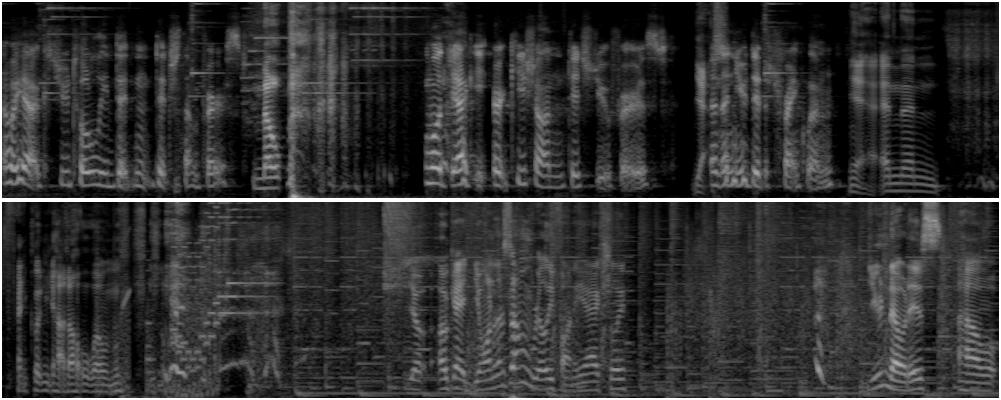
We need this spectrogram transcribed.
Oh yeah, because you totally didn't ditch them first. Nope. Well, Jackie, or Keyshawn ditched you first, yes. and then you ditched Franklin. Yeah, and then Franklin got all lonely. Yo, okay, do you want to know something really funny, actually? Do you notice how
